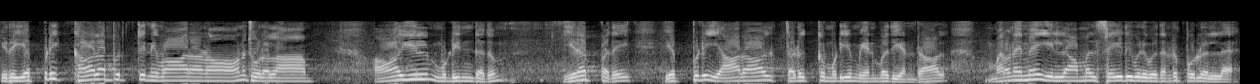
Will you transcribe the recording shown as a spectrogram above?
இதை எப்படி காலபிருத்தி நிவாரணம்னு சொல்லலாம்? ஆயில் முடிந்ததும் இறப்பதை எப்படி யாரால் தடுக்க முடியும் என்பது என்றால் மரணமே இல்லாமல் செய்து விடுவதென்று பொருள் அல்ல.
